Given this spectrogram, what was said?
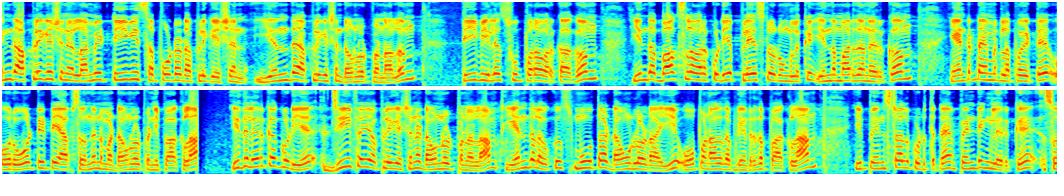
இந்த அப்ளிகேஷன் எல்லாமே டிவி சப்போர்ட்டட் அப்ளிகேஷன் எந்த அப்ளிகேஷன் டவுன்லோட் பண்ணாலும் டிவியில் சூப்பராக ஒர்க் ஆகும். இந்த பாக்ஸில் வரக்கூடிய ப்ளே ஸ்டோர் உங்களுக்கு இந்த மாதிரி தானே இருக்கும். என்டர்டைன்மெண்ட்டில் போயிட்டு ஒரு ஓடிடி ஆப்ஸ் வந்து நம்ம டவுன்லோட் பண்ணி பார்க்கலாம். இதில் இருக்கக்கூடிய ஜி ஃபைவ் அப்ளிகேஷனை டவுன்லோட் பண்ணலாம். எந்த அளவுக்கு ஸ்மூத்தாக டவுன்லோட் ஆகி ஓப்பன் ஆகுது அப்படின்றத பார்க்கலாம். இப்போ இன்ஸ்டால் கொடுத்துட்டேன். பெண்டிங்கில் இருக்குது ஸோ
